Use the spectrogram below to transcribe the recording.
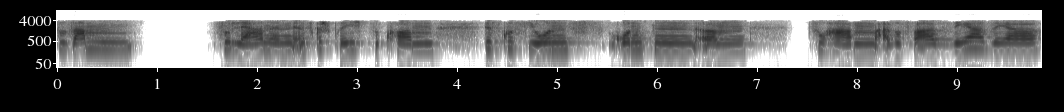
zusammen zu lernen, ins Gespräch zu kommen, Diskussionsrunden ähm, zu haben. Also es war sehr, sehr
